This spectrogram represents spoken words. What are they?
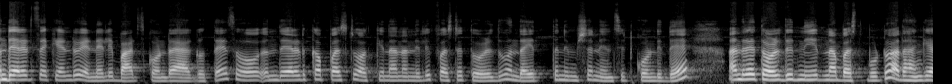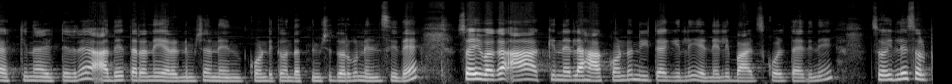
ಒಂದೆರಡು ಸೆಕೆಂಡು ಎಣ್ಣೆಲಿ ಬಾಡಿಸ್ಕೊಂಡ್ರೆ ಆಗುತ್ತೆ. ಸೊ ಒಂದೆರಡು ಕಪ್ ಅಷ್ಟು ಅಕ್ಕಿನ ನಾನಿಲ್ಲಿ ಫಸ್ಟೇ ತೊಳೆದು ಒಂದು ಐದು ನಿಮಿಷ ನೆನೆಸಿಟ್ಕೊಂಡಿದ್ದೆ. ಅಂದರೆ ತೊಳೆದಿದ್ದ ನೀರನ್ನ ಬಸ್ಬಿಟ್ಟು ಅದು ಹಾಗೆ ಅಕ್ಕಿನ ಇಟ್ಟಿದ್ರೆ ಅದೇ ಥರನೇ ಎರಡು ನಿಮಿಷ ನೆನ್ಕೊಂಡಿತ್ತು ಒಂದು ಹತ್ತು ನಿಮಿಷದವರೆಗೂ ನೆನೆಸಿದೆ. ಸೊ ಇವಾಗ ಆ ಅಕ್ಕಿನೆಲ್ಲ ಹಾಕ್ಕೊಂಡು ನೀಟಾಗಿ ಇಲ್ಲಿ ಎಣ್ಣೆಲಿ ಬಾಡಿಸ್ಕೊಳ್ತಾ ಇದ್ದೀನಿ. ಸೊ ಇಲ್ಲೇ ಸ್ವಲ್ಪ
